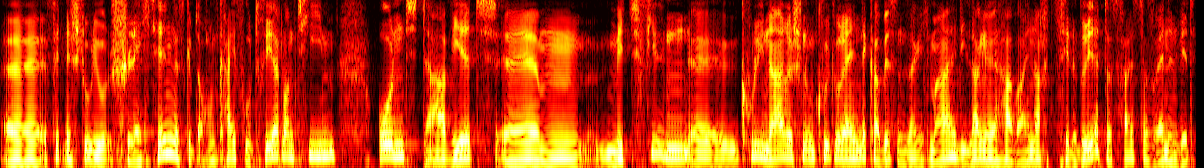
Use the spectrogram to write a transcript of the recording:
äh, Fitnessstudio schlechthin. Es gibt auch ein Kaifu Triathlon Team und da wird ähm, mit vielen äh, kulinarischen und kulturellen Leckerbissen, sage ich mal, die lange Hawaii-Nacht zelebriert. Das heißt, das Rennen wird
